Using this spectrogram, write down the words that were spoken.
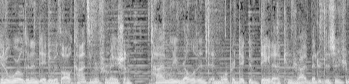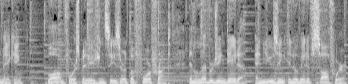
In a world inundated with all kinds of information, timely, relevant, and more predictive data can drive better decision making. Law enforcement agencies are at the forefront in leveraging data and using innovative software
